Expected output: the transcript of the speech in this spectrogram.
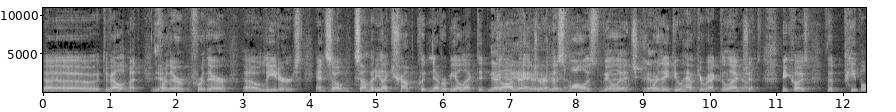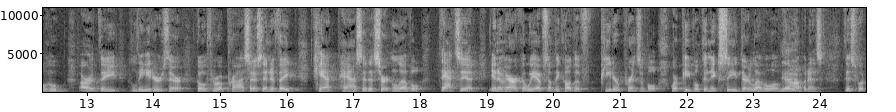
uh, development Yeah. for their for their uh, leaders. And so, somebody like Trump could never be elected Mm-hmm. Yeah, dog yeah, catcher in the smallest village where they do have direct elections because the people who are the leaders there go through a process, and if they can't pass at a certain level, that's it. In Yeah. America, we have something called the Peter Principle, where people can exceed their level of yeah. competence. This would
